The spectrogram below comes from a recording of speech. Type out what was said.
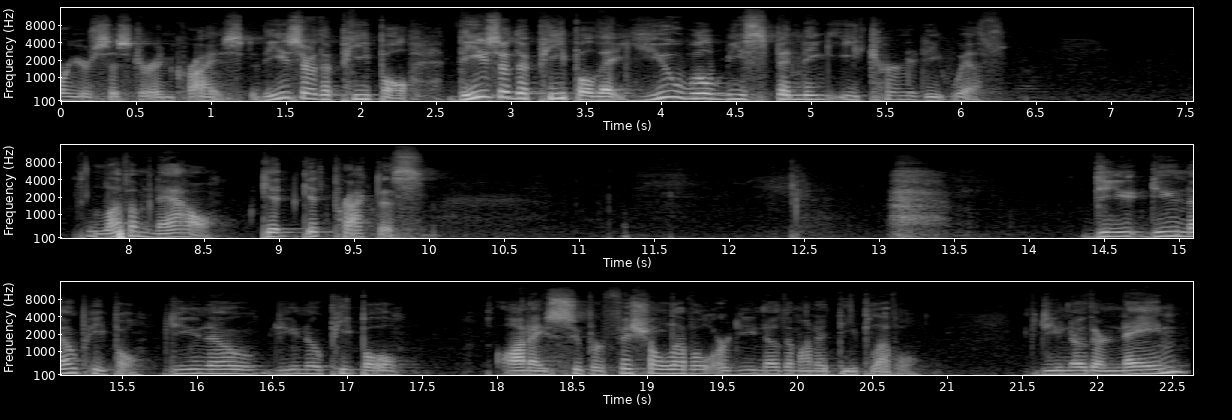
or your sister in Christ. These are the people. These are the people that you will be spending eternity with. Love them now. Get, get practice. Do you, do you know people? Do you know, do you know people on a superficial level or do you know them on a deep level? Do you know their name?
